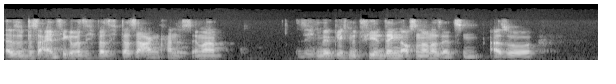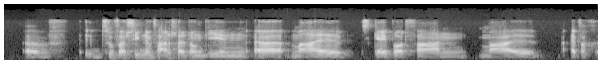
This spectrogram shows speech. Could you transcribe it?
also das Einzige, was ich, was ich da sagen kann, ist immer, sich möglichst mit vielen Dingen auseinandersetzen. Also äh, zu verschiedenen Veranstaltungen gehen, äh, mal Skateboard fahren, mal einfach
